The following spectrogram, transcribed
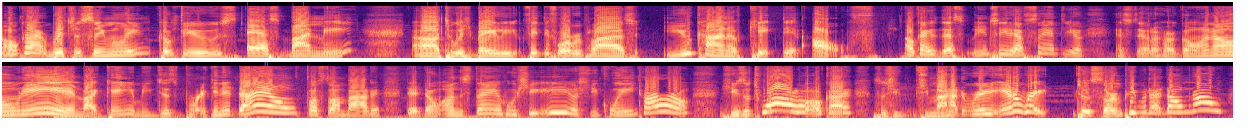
Okay, Richard seemingly confused, asked by me, uh, to which Bailey, 54, replies, you kind of kicked it off. Okay, that's you see that's Cynthia. Instead of her going on in, like can you be just breaking it down for somebody that don't understand who she is? She Queen Tara. She's a twirler, okay? So she she might have to reiterate to certain people that don't know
